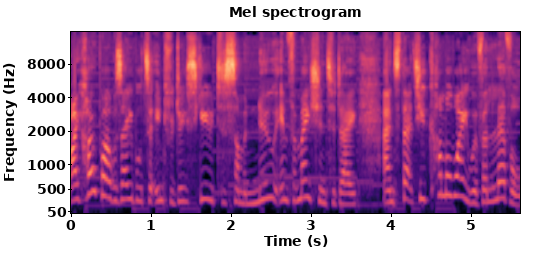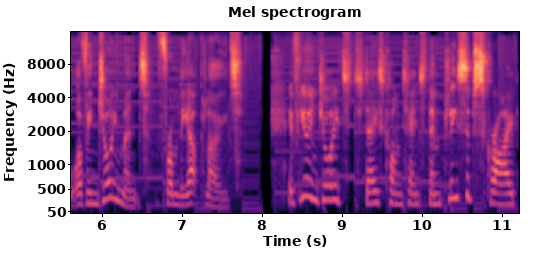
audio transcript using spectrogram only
I hope I was able to introduce you to some new information today and that you come away with a level of enjoyment from the upload. If you enjoyed today's content, then please subscribe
